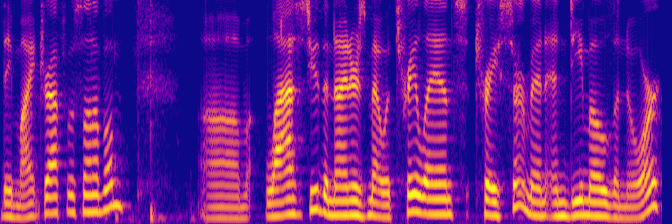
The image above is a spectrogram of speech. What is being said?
they might draft with some of them. Um, last year, the Niners met with Trey Lance, Trey Sermon, and Demo Lenoir,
